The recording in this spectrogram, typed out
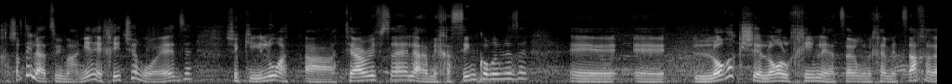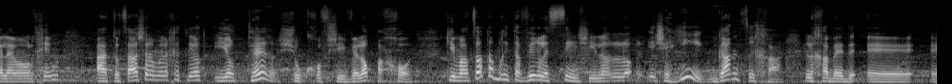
חשבתי לעצמי, מה, אני היחיד שרואה את זה? שכאילו הטריפס האלה, המכסים קוראים לזה, לא רק שלא הולכים לייצר מלחמת סחר, אלא הם הולכים, התוצאה שלהם הולכת להיות יותר שוק חופשי ולא פחות. כי אם ארצות הברית תעביר לסין, שהיא, לא, לא, שהיא גם צריכה לכבד אה, אה,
